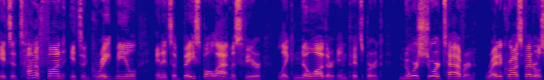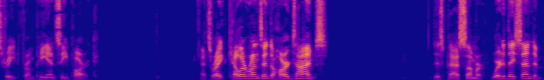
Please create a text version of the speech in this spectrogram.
It's a ton of fun, it's a great meal, and it's a baseball atmosphere like no other in Pittsburgh. North Shore Tavern, right across Federal Street from PNC Park. That's right, Keller runs into hard times this past summer. Where did they send him?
